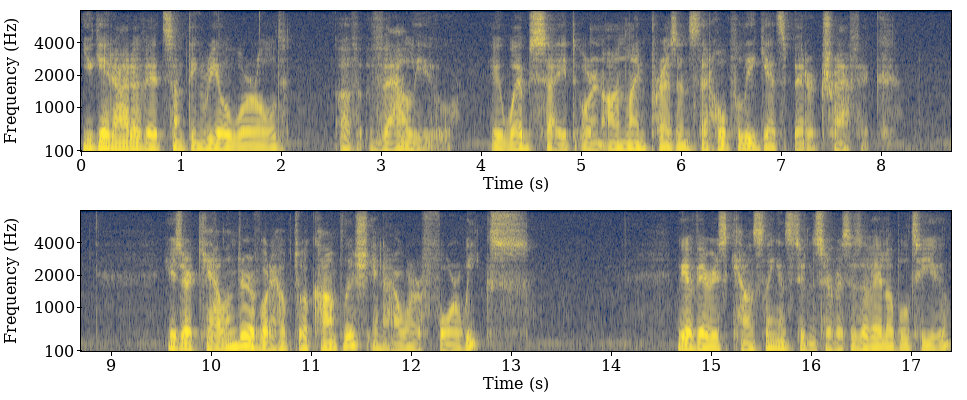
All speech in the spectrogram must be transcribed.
You get out of it something real world of value, a website or an online presence that hopefully gets better traffic. Here's our calendar of what I hope to accomplish in our four weeks. We have various counseling and student services available to you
